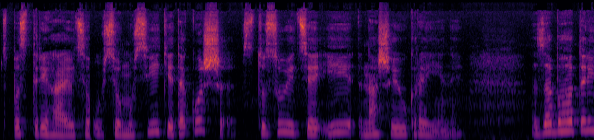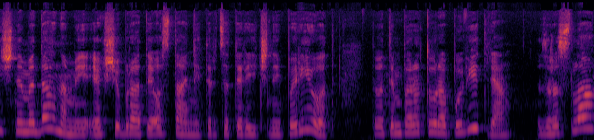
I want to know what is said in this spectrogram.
спостерігаються у всьому світі, також стосуються і нашої України. За багаторічними даними, якщо брати останній 30-річний період, то температура повітря зросла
